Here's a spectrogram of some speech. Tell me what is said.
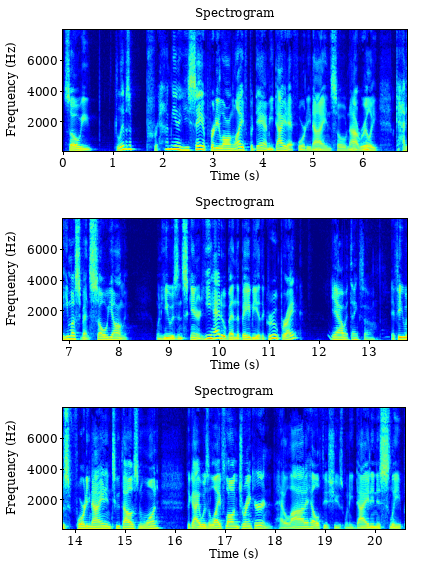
So he lives a, I mean, you say a pretty long life, but damn, he died at 49, so not really. God, he must have been so young when he was in Skynyrd. He had to have been the baby of the group, right? Yeah, I would think so. If he was 49 in 2001, the guy was a lifelong drinker and had a lot of health issues when he died in his sleep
